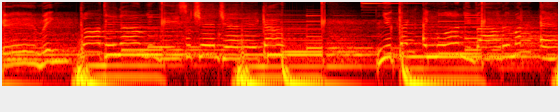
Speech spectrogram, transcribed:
Để mình có thể ngắm những vì sao trên trời cao. Như cách anh muốn nhìn vào đôi mắt em.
